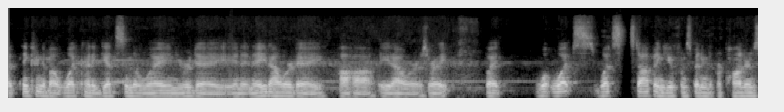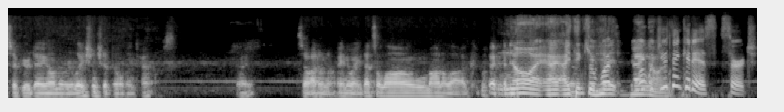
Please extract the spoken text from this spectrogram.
but thinking about what kind of gets in the way in your day in an eight hour day haha eight hours right? But what, what's what's stopping you from spending the preponderance of your day on the relationship building tasks right? So i don't know. Anyway that's a long monologue. No i i think you so hit what, it what would on. you think it is serge?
